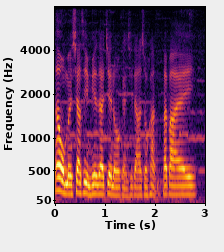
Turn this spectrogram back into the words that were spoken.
那我们下次影片再见喽，感谢大家收看，拜拜。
